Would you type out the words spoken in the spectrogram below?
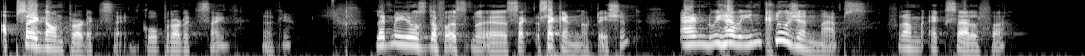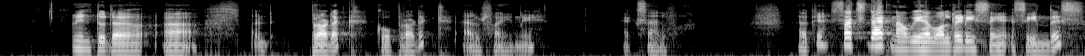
upside down product sign co-product sign. Okay. Let me use the first uh, sec second notation. And we have inclusion maps from x alpha into the uh, product co-product alpha in a x alpha. Okay. Such that now we have already seen this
